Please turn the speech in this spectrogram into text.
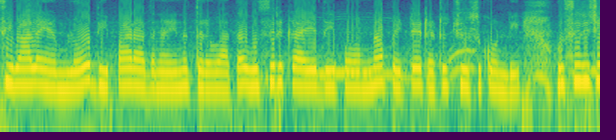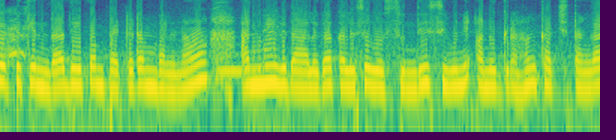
శివాలయంలో దీపారాధన అయిన తరువాత ఉసిరికాయ దీపం పెట్టేటట్టు చూసుకోండి. ఉసిరి చెట్టు కింద దీపం పెట్టడం వలన అన్ని విధాలుగా కలిసి వస్తుంది. శివుని అనుగ్రహం ఖచ్చితంగా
